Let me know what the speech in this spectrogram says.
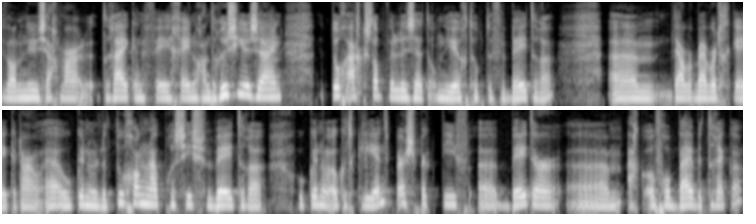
terwijl nu zeg maar het Rijk en de VG nog aan het ruzien zijn, toch eigenlijk stap willen zetten om de jeugdhulp te verbeteren. Um, daarbij wordt gekeken naar hè, hoe kunnen we de toegang nou precies verbeteren? Hoe kunnen we ook het cliëntperspectief uh, beter um, eigenlijk overal bij betrekken?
